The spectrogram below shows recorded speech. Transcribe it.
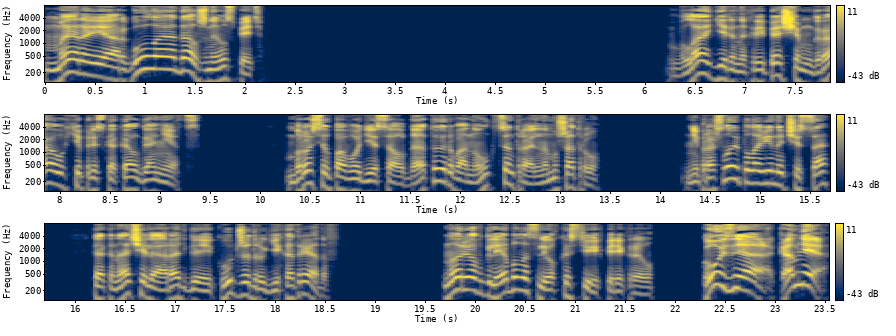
Мэра и Аргула должны успеть. В лагерь на хрипящем граухе прискакал гонец. Бросил поводье солдату и рванул к центральному шатру. Не прошло и половины часа, как начали орать гаякуджи других отрядов. но рев Глебола с легкостью их перекрыл. «Кузня, ко мне!»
